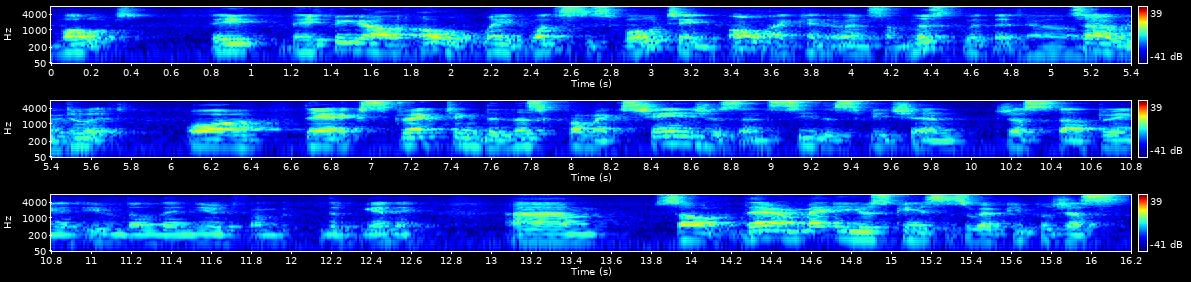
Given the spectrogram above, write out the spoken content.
vote. They they figure out, oh wait, what is this voting? Oh, I can earn some Lisk with it, Oh, so I will do it. Or they're extracting the Lisk from exchanges and see this feature and just start doing it, even though they knew it from the beginning. Um, so there are many use cases where people just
